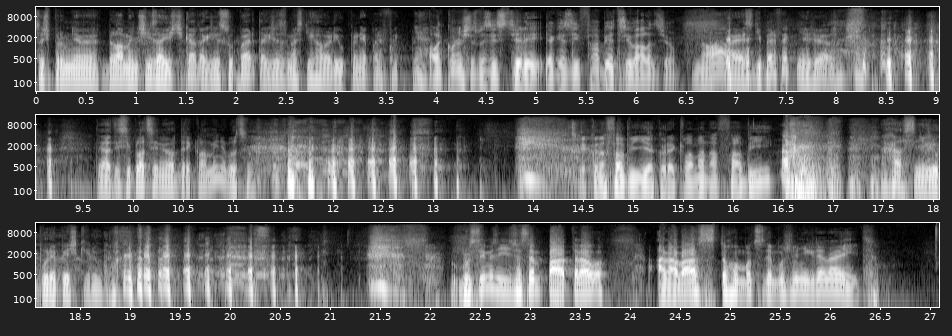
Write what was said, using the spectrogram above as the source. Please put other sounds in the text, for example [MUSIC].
což pro mě byla menší zajížďka, takže super, takže jsme stíhavali úplně perfektně. Ale konečně jsme zjistili, jak jezdí Fabie Třiválec, že jo? No a jezdí perfektně, že jo? [LAUGHS] Teda ty si placený od reklamy, nebo co? [LAUGHS] Jako na Fabí, jako reklama na Fabí. [LAUGHS] Asi někdo půjde pěšky domů. Musím říct, že jsem pátral a na vás toho moc nemůžu nikde najít.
